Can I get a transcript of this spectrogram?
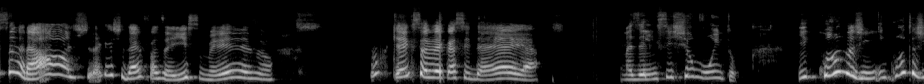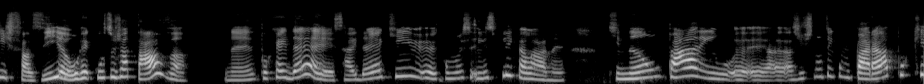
Será? Será que a gente deve fazer isso mesmo? Por que, que você veio com essa ideia? Mas ele insistiu muito. E quando a gente, enquanto a gente fazia, o recurso já estava, né? Porque a ideia é essa, a ideia é que, como ele explica lá, né? Que não parem, é, é, a gente não tem como parar porque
